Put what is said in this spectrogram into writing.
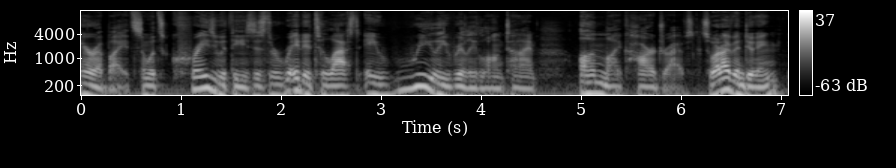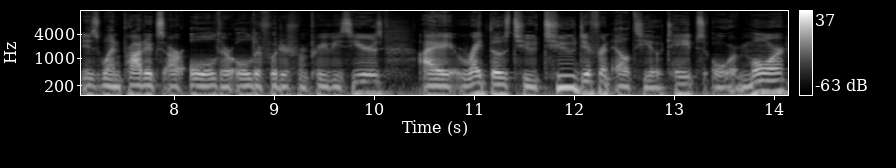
terabytes. And what's crazy with these is they're rated to last a really, really long time unlike hard drives. So what I've been doing is when projects are old or older footage from previous years, I write those to two different LTO tapes or more,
